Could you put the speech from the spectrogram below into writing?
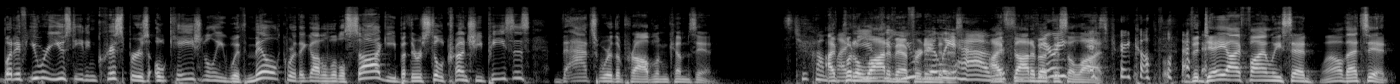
But if you were used to eating crispers occasionally with milk where they got a little soggy, but there were still crunchy pieces, that's where the problem comes in. it's too complex. I've put a You- lot of effort into really this. Have. I've It's thought about this a lot. It's very complex. The day I finally said, well, that's it.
